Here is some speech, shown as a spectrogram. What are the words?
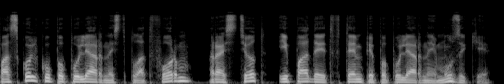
Поскольку популярность платформ растет и падает в темпе популярной музыки,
